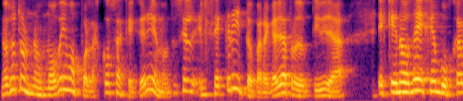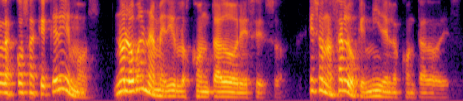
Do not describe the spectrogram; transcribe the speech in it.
Nosotros nos movemos por las cosas que queremos. Entonces el, secreto para que haya productividad es que nos dejen buscar las cosas que queremos. No lo van a medir los contadores eso. Eso no es algo que miden los contadores.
